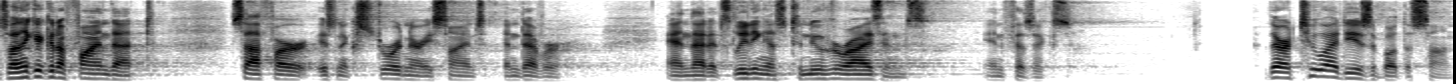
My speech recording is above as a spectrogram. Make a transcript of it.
So I think you're going to find that SAFIRE is an extraordinary science endeavor, and that it's leading us to new horizons in physics. There are two ideas about the sun.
